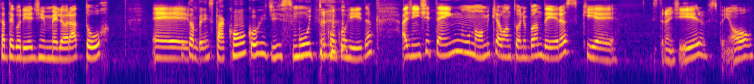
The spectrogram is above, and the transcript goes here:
categoria de melhor ator. É, Que também está concorridíssimo. muito concorrida. A gente tem um nome que é o Antônio Bandeiras, que é estrangeiro, espanhol.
